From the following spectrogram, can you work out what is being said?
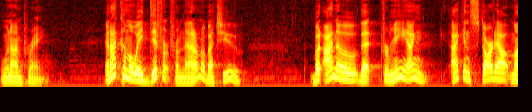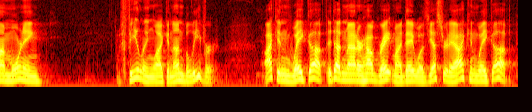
when I'm praying. And I come away different from that. I don't know about you, but I know that for me, I can, I can start out my morning feeling like an unbeliever. I can wake up, it doesn't matter how great my day was yesterday, I can wake up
